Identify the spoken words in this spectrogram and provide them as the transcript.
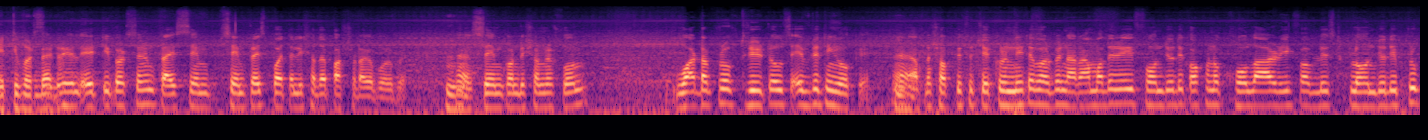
eighty percent battery health eighty percent price same same price পঁয়তাল্লিশ হাজার পাঁচশো টাকা পড়বে। হ্যাঁ সেম কন্ডিশনের phone waterproof three tools everything okay হ্যাঁ আপনি সব কিছু চেক করে নিতে পারবেন। আর আমাদের এই ফোন যদি কখনো খোলা রিপাবলিশড ক্লোন যদি প্রুভ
